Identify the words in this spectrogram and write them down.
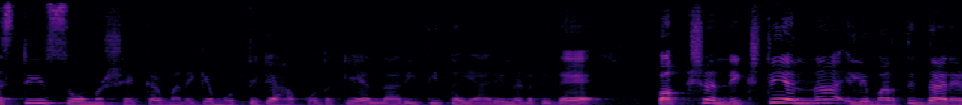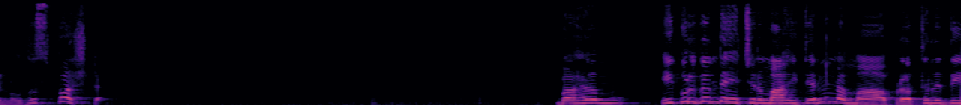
ಎಸ್ ಟಿ ಸೋಮಶೇಖರ್ ಮನೆಗೆ ಮುತ್ತಿಗೆ ಹಾಕೋದಕ್ಕೆ ಎಲ್ಲ ರೀತಿ ತಯಾರಿ ನಡೆದಿದೆ. ಪಕ್ಷ ನಿಷ್ಠೆಯನ್ನ ಇಲ್ಲಿ ಮರೆತಿದ್ದಾರೆ ಅನ್ನೋದು ಸ್ಪಷ್ಟ. ಬಹಳ ಈ ಕುರಿತಂತೆ ಹೆಚ್ಚಿನ ಮಾಹಿತಿಯನ್ನು ನಮ್ಮ ಪ್ರತಿನಿಧಿ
